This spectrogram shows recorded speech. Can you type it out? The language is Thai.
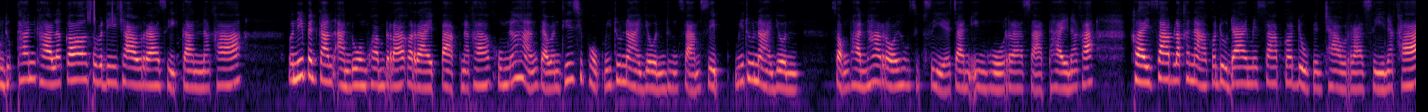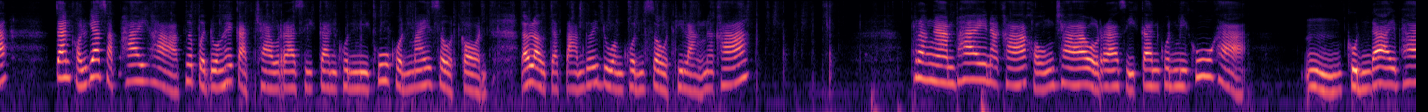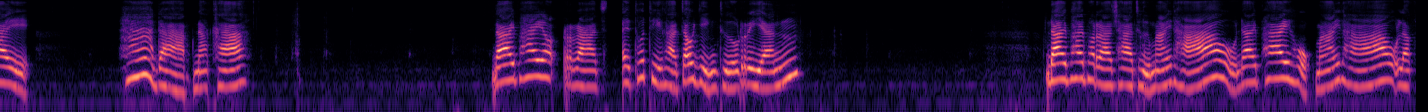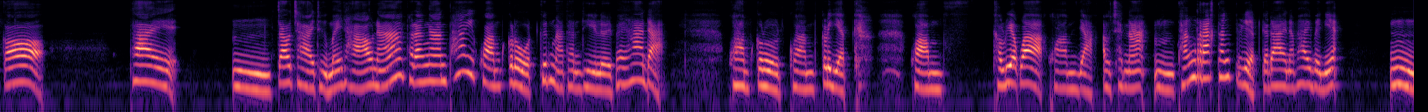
มทุกท่านค่ะ แล้วก็สวัสดีชาวราศีกันนะคะ วันนี้เป็นการอ่านดวงความรักรายปักนะคะ คุมเนื้อหางแต่วันที่ 16 มิถุนายนถึง 30 มิถุนายน 2564 อาจารย์อิงโหราศาสตร์ไทยนะคะ ใครทราบลัคนาก็ดูได้ไม่ทราบก็ดูเป็นชาวราศีนะคะอาจารย์ขออนุญาตสับไพ่ค่ะ เพื่อเปิดดวงให้กับชาวราศีกันคนมีคู่คนไม่โสดก่อน แล้วเราจะตามด้วยดวงคนโสดทีหลังนะคะ พลังงานไพ่นะคะของชาวราศีกันคนมีคู่ค่ะ อืม คุณได้ไพ่ห้าดาบนะคะ ได้ไพ่ราไอ้โทษทีค่ะ เจ้าหญิงถือเหรียญ ได้ไพ่พระราชาถือไม้เท้า ได้ไพ่หกไม้เท้า แล้วก็ไพ่ เจ้าชายถือไม้เท้านะ พลังงานไพ่ความโกรธขึ้นมาทันทีเลยไพ่ห้าดาบความโกรธความเกลียด ความเขาเรียกว่าความอยากเอาชนะอืมทั้งรักทั้งเกลียดก็ได้นะไพ่ใบนี้อืม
